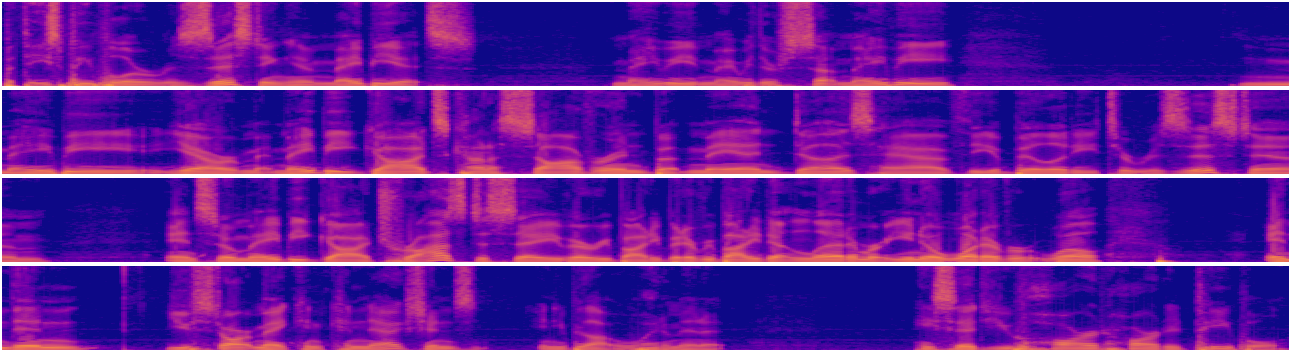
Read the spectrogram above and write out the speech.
but these people are resisting Him, maybe it's, maybe maybe there's some maybe. Maybe, yeah, or maybe God's kind of sovereign, but man does have the ability to resist him. And so maybe God tries to save everybody, but everybody doesn't let him, or, you know, whatever. Well, and then you start making connections, and you be like, well, wait a minute he said, You hard hearted people.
